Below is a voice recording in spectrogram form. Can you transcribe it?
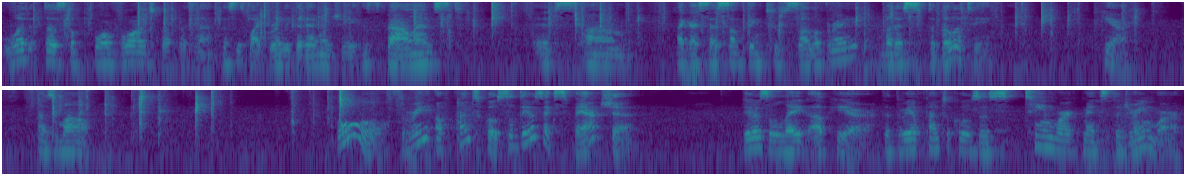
What does the Four of Wands represent? This is like really good energy. It's balanced. It's, um, like I said, something to celebrate, but it's stability here as well. Oh, Three of Pentacles. So there's expansion there's a leg up here. The Three of Pentacles is teamwork makes the dream work.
